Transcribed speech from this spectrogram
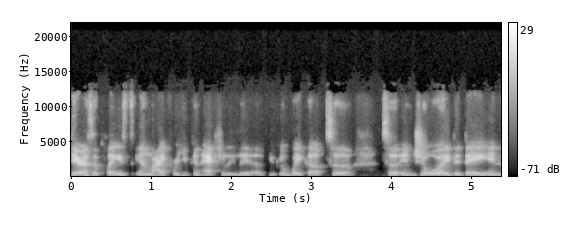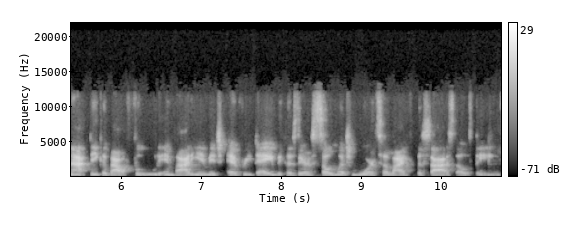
there's a place in life where you can actually live. You can wake up to to enjoy the day and not think about food and body image every day because there's so much more to life besides those things.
